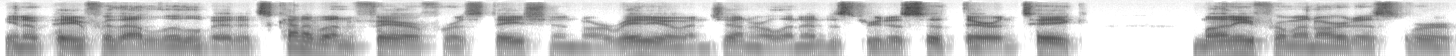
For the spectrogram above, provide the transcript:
you know, pay for that a little bit. It's kind of unfair for a station or radio in general, an industry to sit there and take money from an artist or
